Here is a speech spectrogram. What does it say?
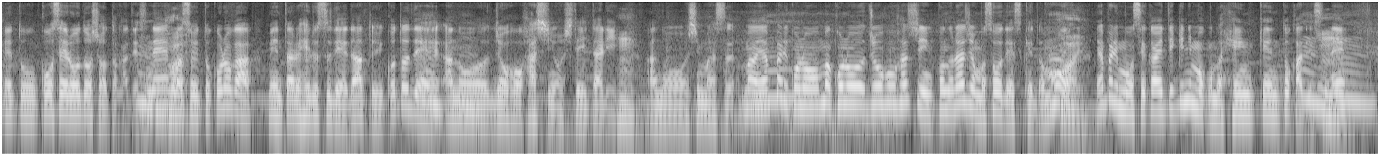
えっと、厚生労働省とかですね、まあ、うんはい。そういうところがメンタルヘルスデーだということで、うん。あの情報発信をしていたり、うんあのします、まあ、やっぱりこの,、まあ、この情報発信このラジオもそうですけども、はい。やっぱりもう世界的にもこの偏見とかですね、うん。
